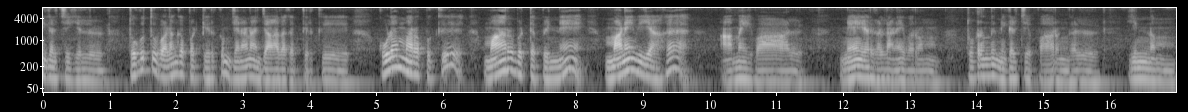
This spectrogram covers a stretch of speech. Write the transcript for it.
நிகழ்ச்சியில் தொகுத்து வழங்கப்பட்டிருக்கும் ஜனன ஜாதகத்திற்கு குளமரப்புக்கு மாறுபட்ட பெண்ணே மனைவியாக அமைவாள். நேயர்கள் அனைவரும் தொடர்ந்து நிகழ்ச்சியை பாருங்கள். இன்னும்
